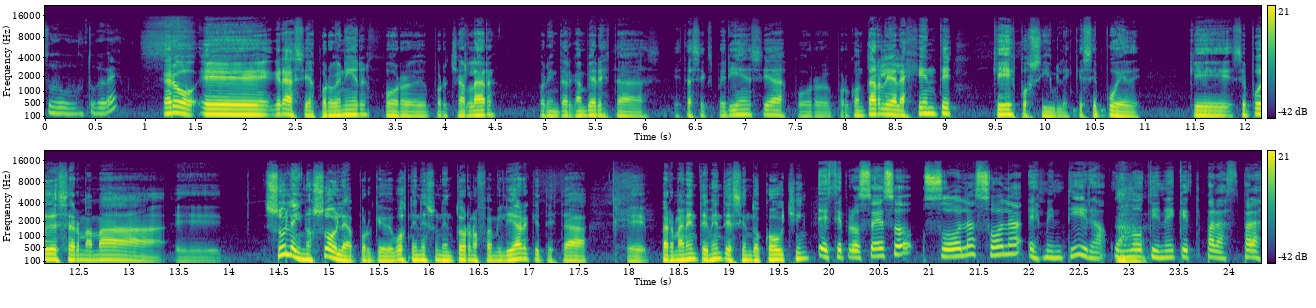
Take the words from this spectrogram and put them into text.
Tu, bebé. Claro, eh, gracias por venir, por, por charlar, por intercambiar estas, estas experiencias, por, por contarle a la gente que es posible, que se puede, que se puede ser mamá eh, sola y no sola, porque vos tenés un entorno familiar que te está eh, permanentemente haciendo coaching. Este proceso sola, sola es mentira. Uno tiene que, para, para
